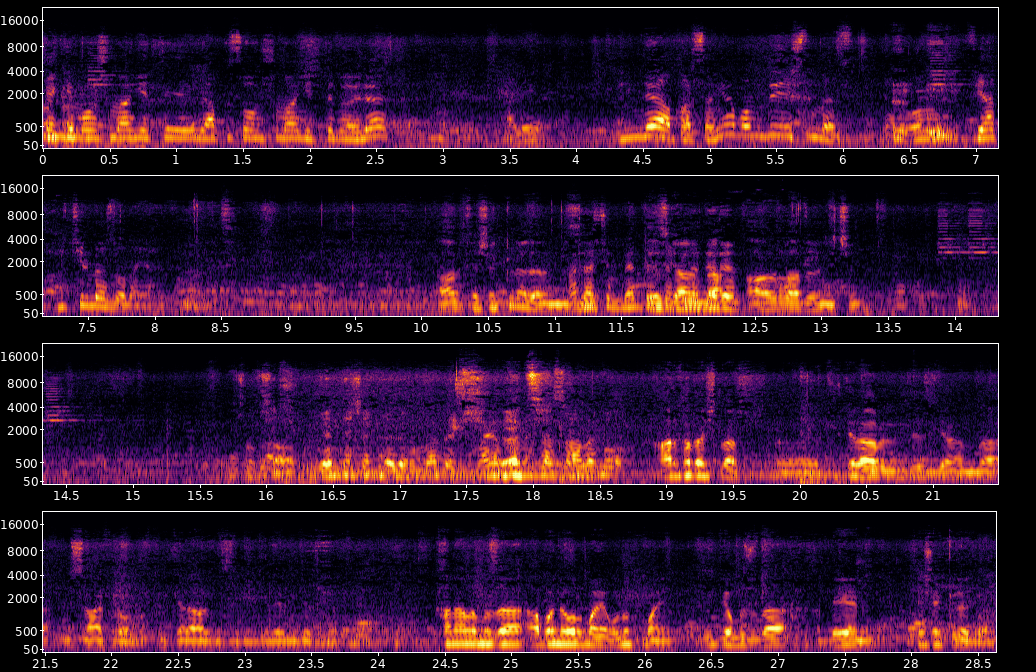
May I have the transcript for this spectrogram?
çekim hoşuma gitti, yapısı hoşuma gitti böyle. Hani ne yaparsan yap onu değiştirmez. Yani onun fiyat biçilmez ona yani. Abi teşekkür ederim bizi Kardeşim, ben teşekkür tezgahında ederim. ağırladığın için. Çok sağ ol. Ben teşekkür ederim kardeşim. Ayaklarınıza sağlık. Arkadaşlar, e, Türker abinin tezgahında misafir olduk. Türker abi bizi bilgilendirdi. Kanalımıza abone olmayı unutmayın. Videomuzu da beğenin. Teşekkür ediyorum.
